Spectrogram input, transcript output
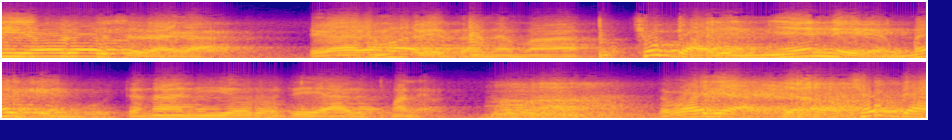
နိရောဓဆိုတာကဒကာဓမ္မတွေတဏ္ဍမှာချုပ်တာရင်မြင်းနေတဲ့မဲ့ခင်ကိုတဏှာနိရောဓတရားလို့မှတ်လိုက်မှန်ပါသဘောကျချုပ်တာ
